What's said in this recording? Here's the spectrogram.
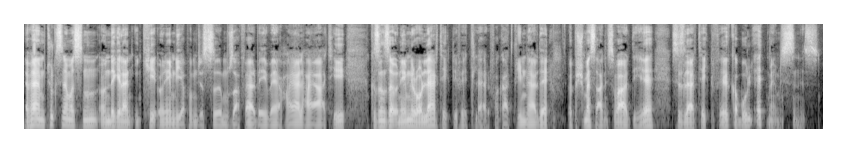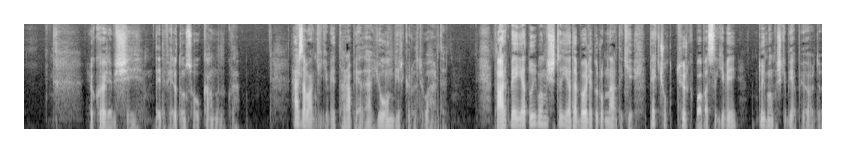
Efendim Türk sinemasının önde gelen iki önemli yapımcısı Muzaffer Bey ve Hayal Hayati kızınıza önemli roller teklif ettiler. Fakat filmlerde öpüşme sahnesi var diye sizler teklifleri kabul etmemişsiniz. Yok öyle bir şey dedi Feridun soğukkanlılıkla. Her zamanki gibi Tarabya'da yoğun bir gürültü vardı. Tarık Bey ya duymamıştı ya da böyle durumlardaki pek çok Türk babası gibi duymamış gibi yapıyordu.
